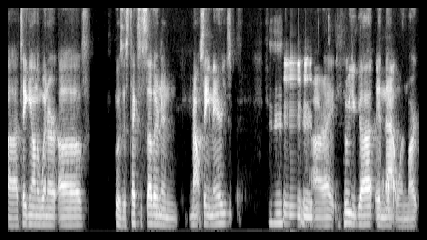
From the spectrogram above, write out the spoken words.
uh, taking on the winner of who is this? Texas Southern and Mount St. Mary's. Mm-hmm. Mm-hmm. All right, who you got in that one, Mark?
